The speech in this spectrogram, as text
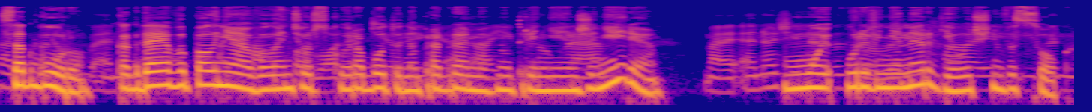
Садгуру, когда я выполняю волонтерскую работу на программе «Внутренняя инженерия», мой уровень энергии очень высок.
